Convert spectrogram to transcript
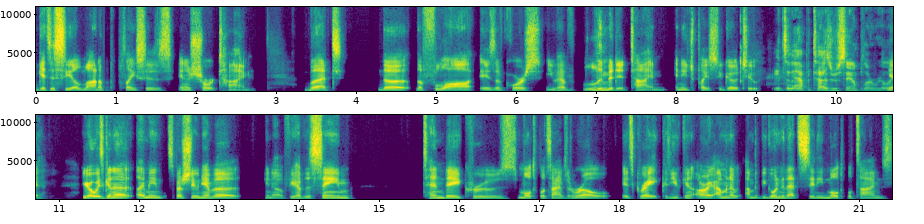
get to see a lot of places in a short time, but the the flaw is, of course, you have limited time in each place you go to. it's an appetizer sampler really. Yeah. You're always gonna, I mean, especially when you have a, you know, if you have the same 10 day cruise multiple times in a row, it's great because you can, all right, I'm gonna I'm gonna be going to that city multiple times.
